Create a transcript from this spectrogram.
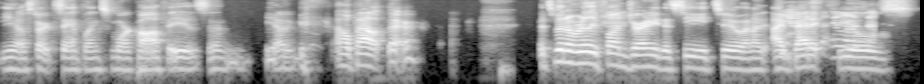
you know start sampling some more coffees and you know help out there it's been a really fun journey to see too and i, I yes, bet it I feels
